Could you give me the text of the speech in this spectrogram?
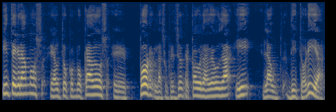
integramos autoconvocados por la suspensión del pago de la deuda y la auditoría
